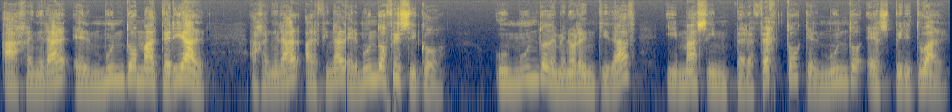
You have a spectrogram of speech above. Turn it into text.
a generar el mundo material, a generar al final el mundo físico, un mundo de menor entidad y más imperfecto que el mundo espiritual.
